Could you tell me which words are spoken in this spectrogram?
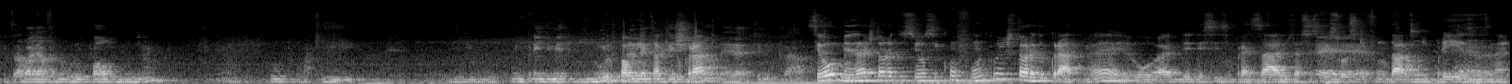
que trabalhava no grupo Alminho, um grupo que um empreendimento muito grupo está aqui no Crato? É, aqui no Crato. Seu, mas a história do senhor se confunde com a história do Crato, né? O, de, desses empresários, dessas é, pessoas que fundaram empresas, é, né?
